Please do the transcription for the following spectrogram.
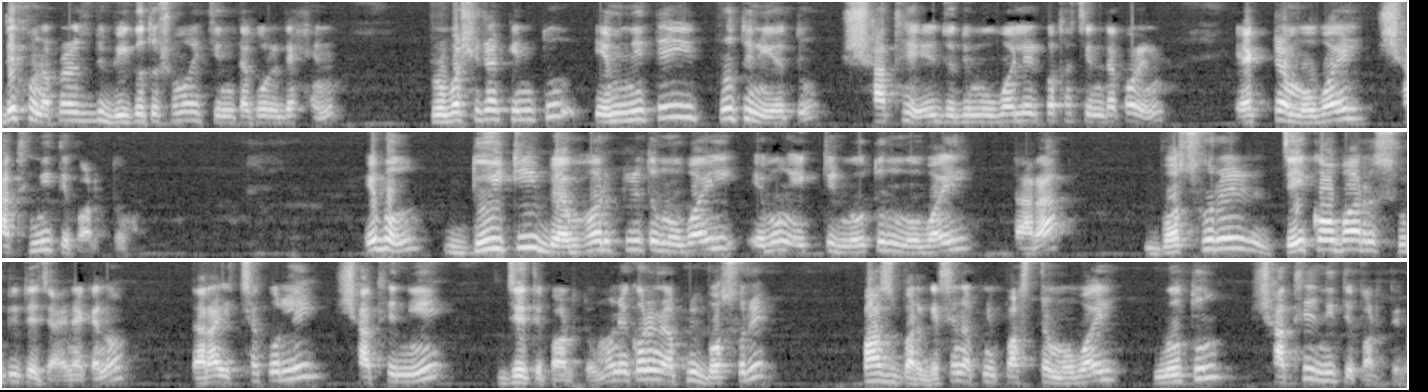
দেখুন, আপনারা যদি বিগত সময় চিন্তা করে দেখেন, প্রবাসীরা কিন্তু এমনিতেই প্রতিনিয়ত সাথে যদি মোবাইলের কথা চিন্তা করেন, একটা মোবাইল সাথে নিতে পারতো। এবং দুইটি ব্যবহারকৃত মোবাইল এবং একটি নতুন মোবাইল তারা বছরের যে কবার ছুটিতে যায় না কেন, তারা ইচ্ছা করলেই সাথে নিয়ে যেতে পারতো। মনে করেন আপনি বছরে পাঁচবার গেছেন, আপনি পাঁচটা মোবাইল নতুন সাথে নিতে পারতেন।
